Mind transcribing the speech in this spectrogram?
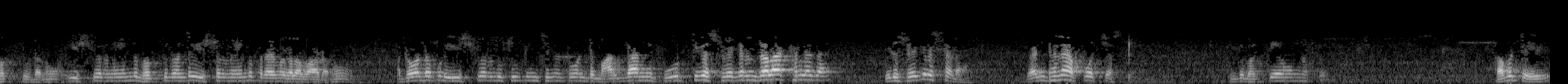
భక్తుడను. ఈశ్వరుని ఎందు భక్తుడు అంటే ఈశ్వరుని ఎందు ప్రేమ గలవాడను. అటువంటిప్పుడు ఈశ్వరుడు చూపించినటువంటి మార్గాన్ని పూర్తిగా స్వీకరించాలక్కర్లేదా? వీడు స్వీకరిస్తాడా? వెంటనే అపోజ్ చేస్తాడు. ఇంక భక్తి ఏమున్నట్టు? కాబట్టి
